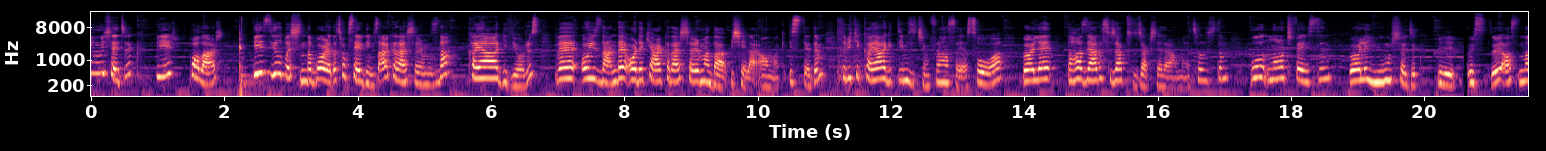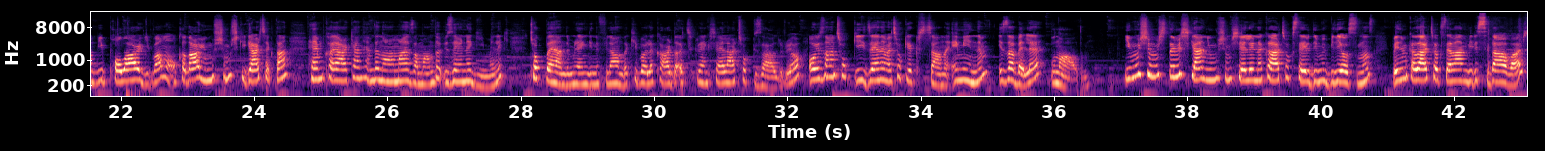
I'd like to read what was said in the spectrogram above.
Yumuşacık bir polar. Biz yılbaşında bu arada çok sevdiğimiz arkadaşlarımızla kayağa gidiyoruz ve o yüzden de oradaki arkadaşlarıma da bir şeyler almak istedim. Tabii ki kayağa gittiğimiz için Fransa'ya, soğuğa böyle daha ziyade sıcak tutacak şeyler almaya çalıştım. Bu North Face'in böyle yumuşacık bir üstü. Aslında bir polar gibi ama o kadar yumuş ki gerçekten hem kayarken hem de normal zamanda üzerine giymelik. Çok beğendim rengini falan da ki böyle karda açık renk şeyler çok güzel duruyor. O yüzden çok giyeceğine ve çok yakışacağına eminim. Isabel'e bunu aldım. Yumuş yumuş demişken yumuş yumuş şeyleri ne kadar çok sevdiğimi biliyorsunuz. Benim kadar çok seven birisi daha var.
